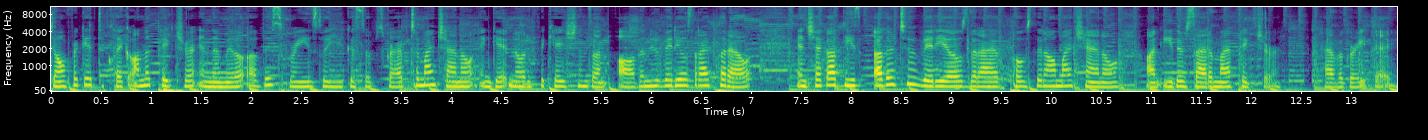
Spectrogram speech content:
don't forget to click on the picture in the middle of the screen so you can subscribe to my channel and get notifications on all the new videos that I put out. And check out these other two videos that I have posted on my channel on either side of my picture. Have a great day.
